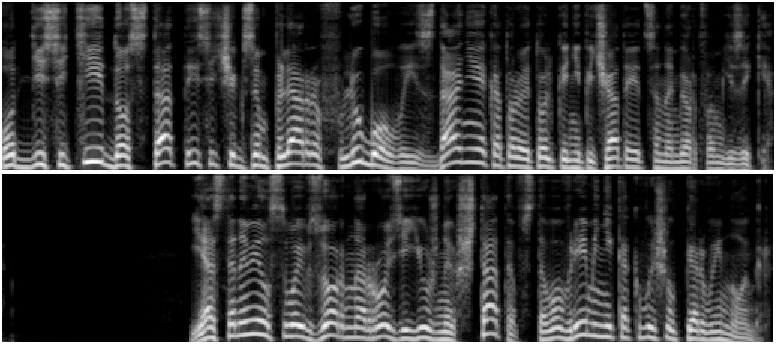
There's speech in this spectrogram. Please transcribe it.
от 10 до 100 тысяч экземпляров любого издания, которое только не печатается на мертвом языке. Я остановил свой взор на розе Южных Штатов с того времени, как вышел первый номер.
